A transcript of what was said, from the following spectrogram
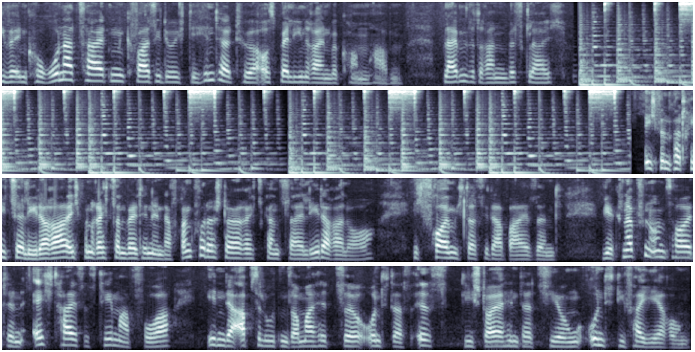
die wir in Corona-Zeiten quasi durch die Hintertür aus Berlin reinbekommen haben. Bleiben Sie dran, bis gleich. Ich bin Patricia Lederer, ich bin Rechtsanwältin in der Frankfurter Steuerrechtskanzlei Lederer Law. Ich freue mich, dass Sie dabei sind. Wir knöpfen uns heute ein echt heißes Thema vor in der absoluten Sommerhitze und das ist die Steuerhinterziehung und die Verjährung.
